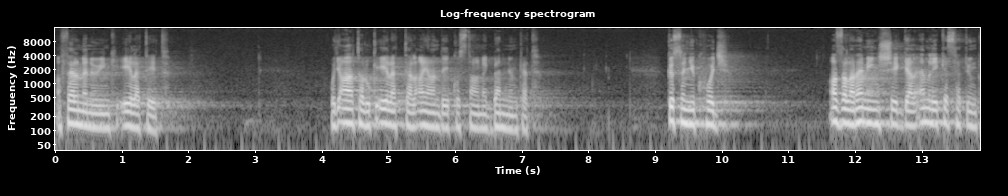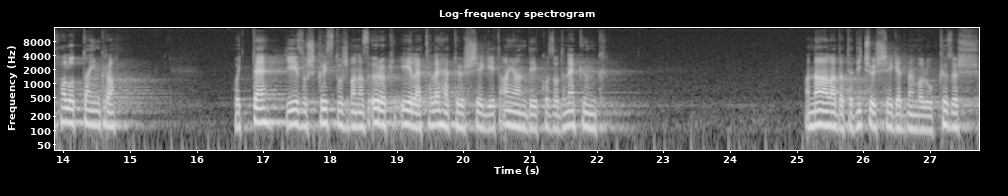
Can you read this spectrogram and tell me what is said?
a felmenőink életét, hogy általuk élettel ajándékoztál meg bennünket. Köszönjük, hogy azzal a reménységgel emlékezhetünk halottainkra, hogy Te, Jézus Krisztusban az örök élet lehetőségét ajándékozod nekünk, a nálad, a te dicsőségedben való közös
